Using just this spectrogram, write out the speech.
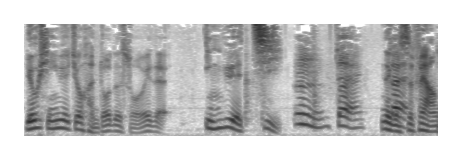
流行音乐就很多的所谓的音乐季。嗯，对，那个是非常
